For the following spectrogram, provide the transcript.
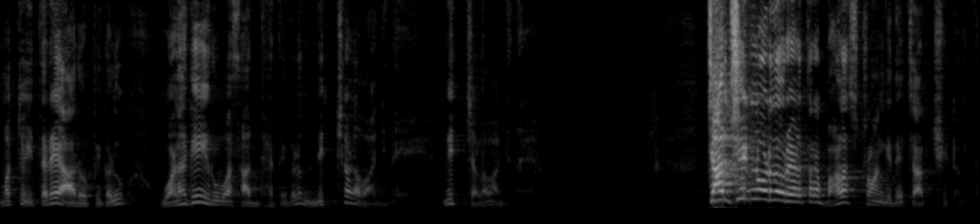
ಮತ್ತು ಇತರೆ ಆರೋಪಿಗಳು ಒಳಗೆ ಇರುವ ಸಾಧ್ಯತೆಗಳು ನಿಚ್ಚಳವಾಗಿದೆ ನಿಚ್ಚಳವಾಗಿದೆ. ಚಾರ್ಜ್ ಶೀಟ್ ನೋಡಿದವ್ರು ಹೇಳ್ತಾರೆ, ಬಹಳ ಸ್ಟ್ರಾಂಗ್ ಇದೆ ಚಾರ್ಜ್ ಶೀಟ್ ಅಂತ.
